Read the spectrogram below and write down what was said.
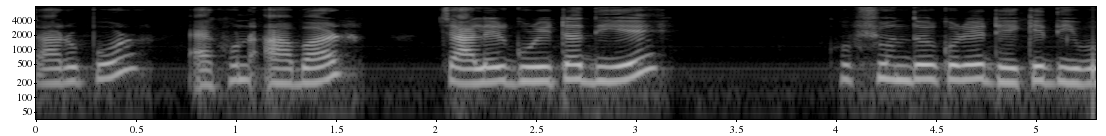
তার উপর এখন আবার চালের গুঁড়িটা দিয়ে খুব সুন্দর করে ঢেকে দিব।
